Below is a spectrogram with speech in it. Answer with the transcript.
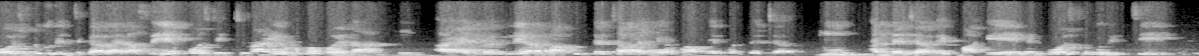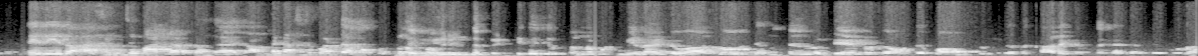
పోస్ట్ గురించి కాదు. ఆయన అసలు ఏ పోస్ట్ ఇచ్చినా ఇవ్వకపోయినా ఆయన నీడ మాకు ఉంటే చాలు ఆయన నీడ మా మీద పడితే చాలు. అంతే చాలు. మాకేమి పోస్టుల గురించి లేదు ఏదో ఆశించి మాట్లాడతాం కాదు. అంత కష్టపడ్డాము మీరు ఇంత గట్టిగా చెప్తున్నప్పుడు మీలాంటి వాళ్ళు జనసేనలో లీడర్గా ఉంటే బాగుంటుంది కదా కార్యకర్తగా కంటే కూడా.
